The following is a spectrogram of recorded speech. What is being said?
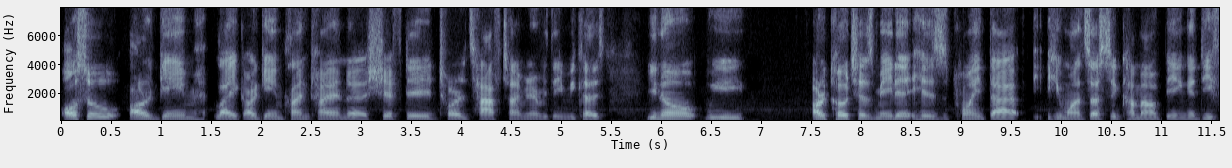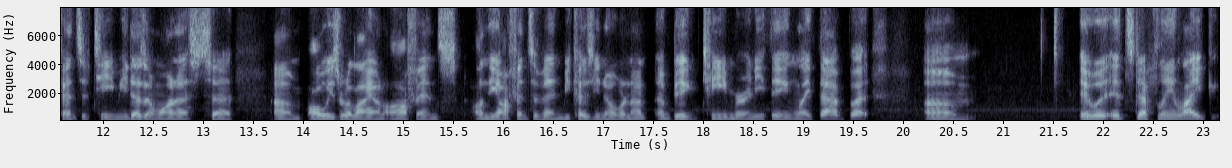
also our game, like our game plan, kind of shifted towards halftime and everything because you know we our coach has made it his point that he wants us to come out being a defensive team. He doesn't want us to um, always rely on offense on the offensive end because you know we're not a big team or anything like that. But um, it was it's definitely like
